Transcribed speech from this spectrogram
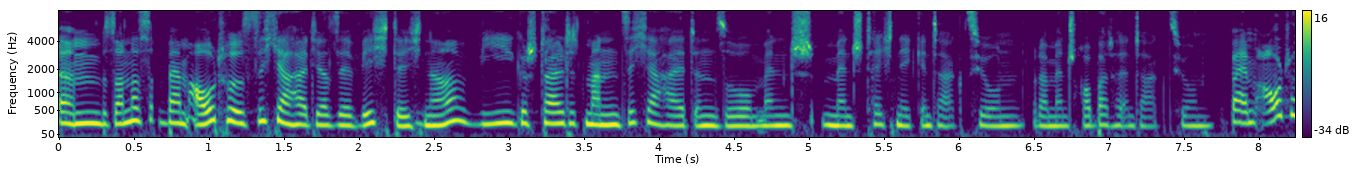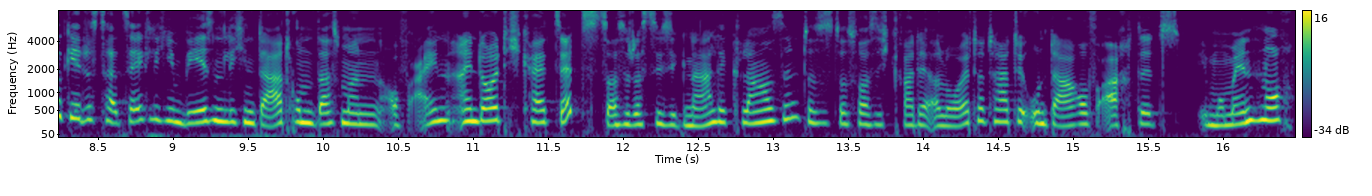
Ähm, besonders beim Auto ist Sicherheit ja sehr wichtig. Ne? Wie gestaltet man Sicherheit in so Mensch-Technik-Interaktionen oder Mensch-Roboter-Interaktionen? Beim Auto geht es tatsächlich im Wesentlichen darum, dass man auf Ein Eindeutigkeit setzt, also dass die Signale klar sind. Das ist das, was ich gerade erläutert hatte. Und darauf achtet im Moment noch,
